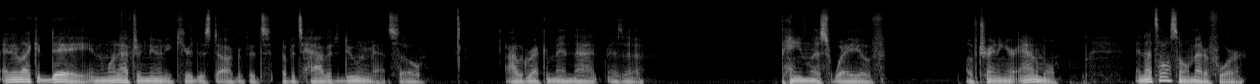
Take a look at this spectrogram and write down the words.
And in like a day, in one afternoon, he cured this dog of its of its habit of doing that. So I would recommend that as a painless way of of training your animal. And that's also a metaphor.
